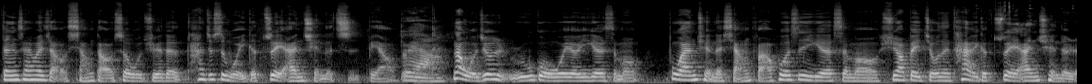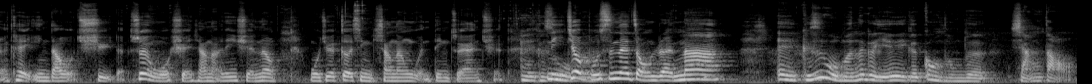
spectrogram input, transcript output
登山会找向导的时候，我觉得它就是我一个最安全的指标。对啊，那我就如果我有一个什么不安全的想法，或者是一个什么需要被纠正，他有一个最安全的人可以引导我去的，所以我选向导一定选那种我觉得个性相当稳定、最安全。哎、可是你就不是那种人呐、哎、可是我们那个也有一个共同的向导，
